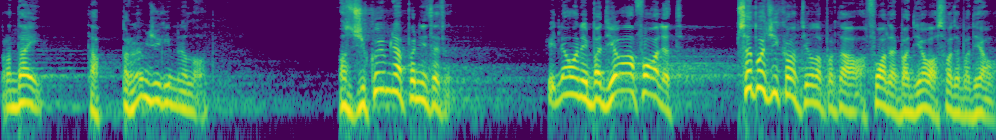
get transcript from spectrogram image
Prandaj, ta pranojmë gjykimin e Allahut. Mos gjykojmë na për një tjetër. Filani badjava falet. Pse po gjykon ti valla për ta? Falet badjava, falet badjava.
